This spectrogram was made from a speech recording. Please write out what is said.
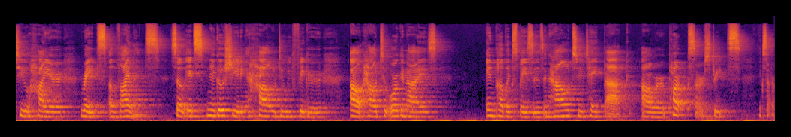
to higher rates of violence. So it's negotiating how do we figure out how to organize in public spaces and how to take back our parks, our streets, etc.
